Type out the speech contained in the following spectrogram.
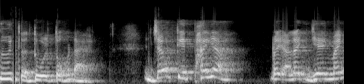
គឺទទួលទោសដែរអញ្ចឹងគេភ័យដោយអាឡិចនិយាយមិញ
